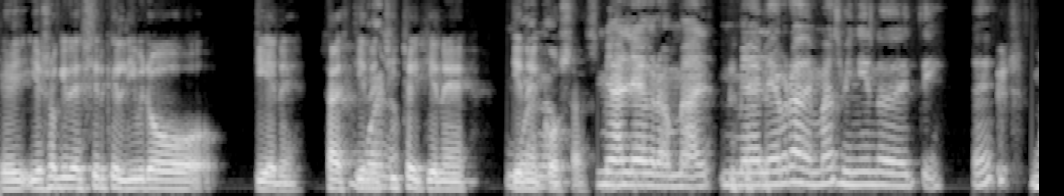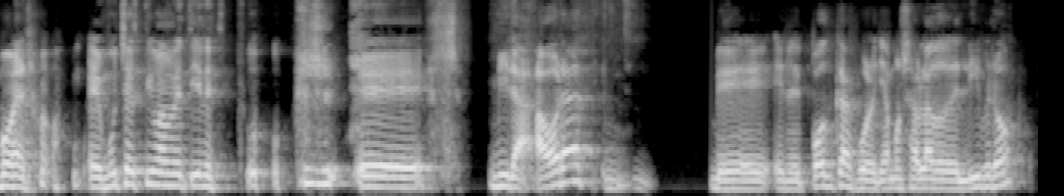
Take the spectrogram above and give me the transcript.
y eso quiere decir que el libro tiene, ¿sabes? Tiene chicha y tiene, tiene cosas. Me alegro, me, me alegro además viniendo de ti. ¿Eh? Bueno, eh, mucha estima me tienes tú. Eh, mira, ahora en el podcast, bueno, ya hemos hablado del libro.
